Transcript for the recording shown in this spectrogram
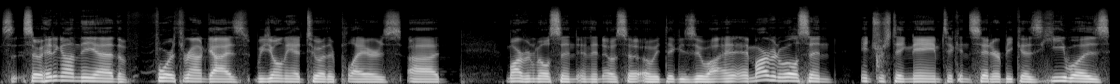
so, so, hitting on the uh, the fourth round guys, we only had two other players, uh, Marvin Wilson and then Osa Odighizuwa. And, and Marvin Wilson, interesting name to consider because he was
